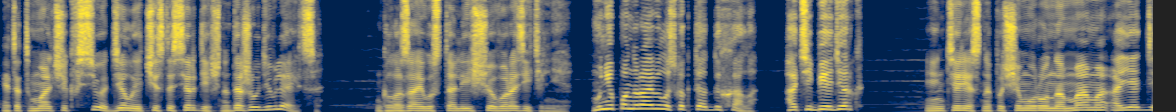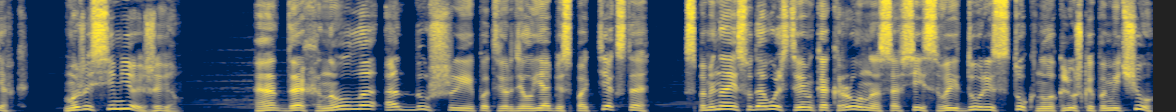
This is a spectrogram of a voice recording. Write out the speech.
Этот мальчик все делает чистосердечно, даже удивляется. Глаза его стали еще выразительнее. «Мне понравилось, как ты отдыхала. А тебе, Дерг?» «Интересно, почему Руна мама, а я Дерг? Мы же с семьей живем». «Отдохнула от души», — подтвердил я без подтекста, вспоминая с удовольствием, как Руна со всей своей дури стукнула клюшкой по мячу,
